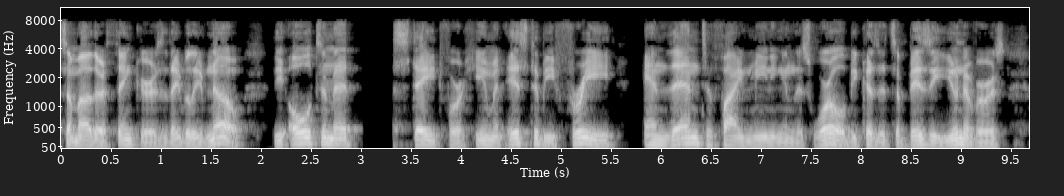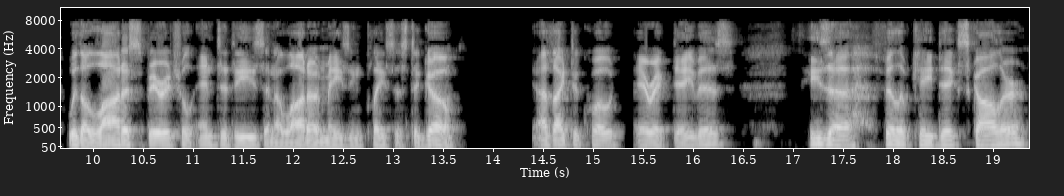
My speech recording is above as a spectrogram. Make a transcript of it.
some other thinkers. They believe no, the ultimate state for a human is to be free and then to find meaning in this world because it's a busy universe with a lot of spiritual entities and a lot of amazing places to go. I'd like to quote Erik Davis He's a Philip K. Dick scholar,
